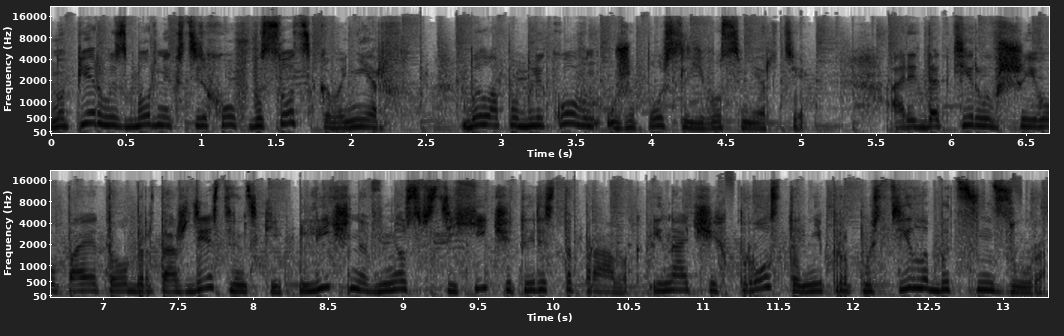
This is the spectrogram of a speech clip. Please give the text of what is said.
Но первый сборник стихов Высоцкого «Нерв» был опубликован уже после его смерти а редактировавший его поэт Роберт Ождественский лично внес в стихи 400 правок, иначе их просто не пропустила бы цензура.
